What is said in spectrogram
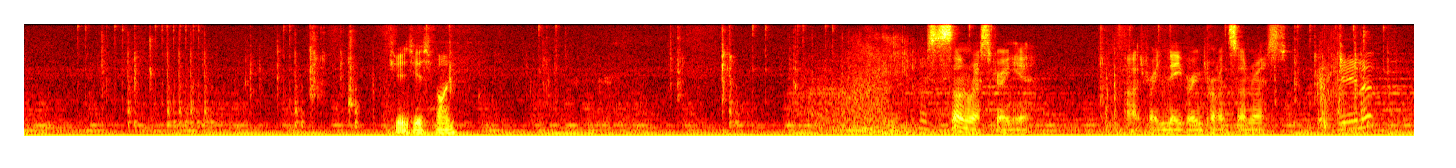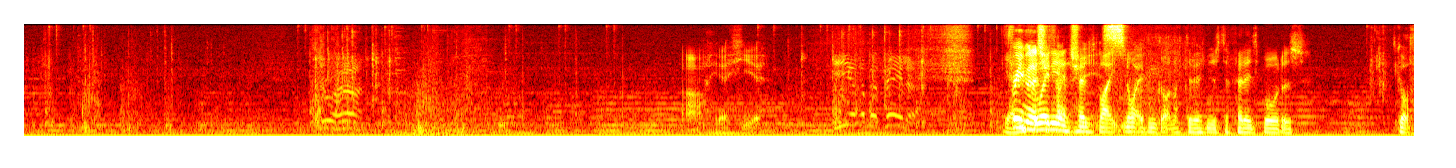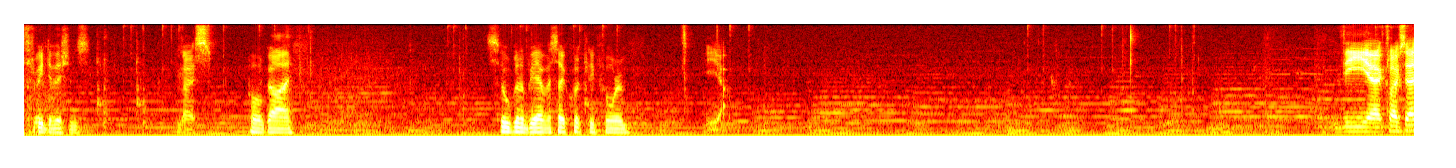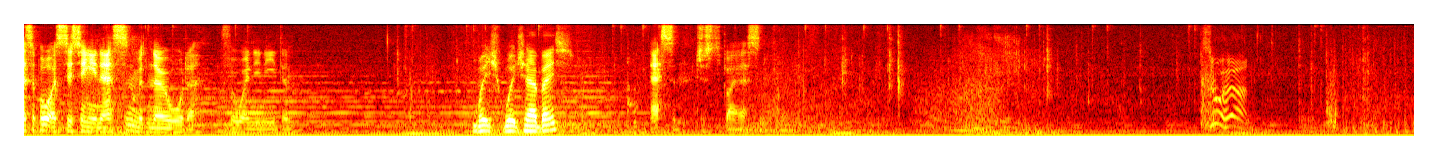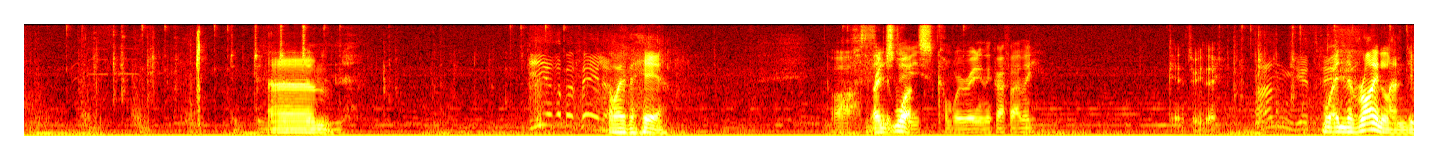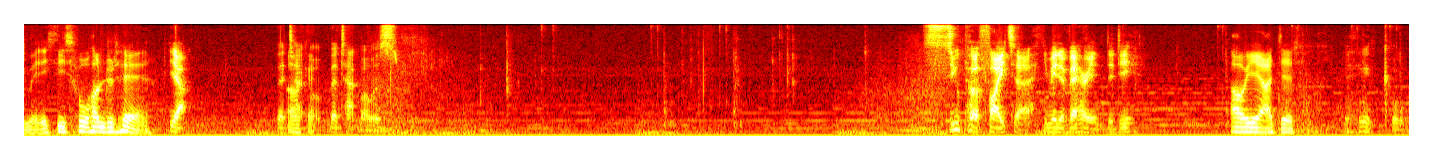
Is fine. What's the sun unrest going here? Oh, it's probably neighbouring province unrest. Befehle. Zuhören. Ah, yeah, here. Yeah, Free military has like not even got enough divisions to fill its borders. It's got three divisions. Nice. Poor guy. It's all going to be over so quickly for him. Yeah. the uh, close air support are sitting in Essen with no order for when you need them. Which which airbase? Essen, just by Essen. Um, Oh, over here. French what- Navy's convoy raiding the crap out of me. Getting through though. What in the Rhineland? You mean? Is these 400 here? Yeah. They're tac, Okay. bom- they're tac bombers. Super fighter. You made a variant, did you? Oh yeah, I did. cool.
